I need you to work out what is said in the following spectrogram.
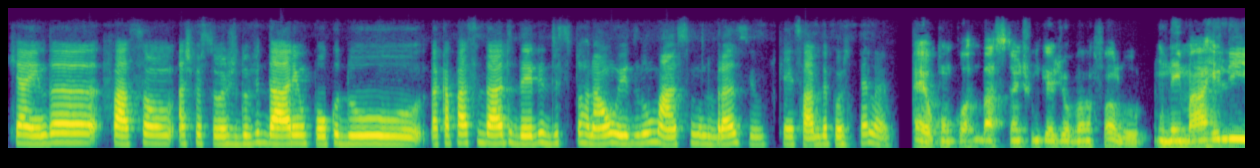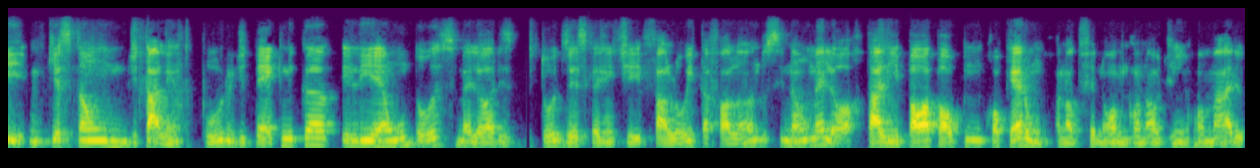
que ainda façam as pessoas duvidarem um pouco do, da capacidade dele de se tornar um ídolo máximo do Brasil. Quem sabe depois do Pelé. É, eu concordo bastante com o que a Giovana falou. O Neymar, ele, em questão de talento puro, de técnica, ele é um dos melhores todos esses que a gente falou e está falando, se não o melhor. Tá ali pau a pau com qualquer um. Ronaldo Fenômeno, Ronaldinho, Romário,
